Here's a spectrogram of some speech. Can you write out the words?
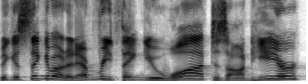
Because think about it everything you want is on here.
